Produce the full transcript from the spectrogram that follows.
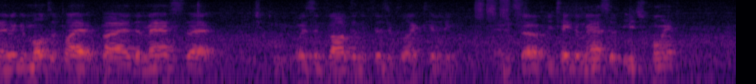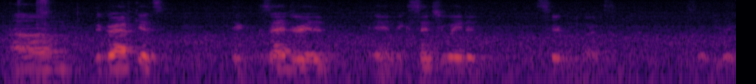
and we can multiply it by the mass that was involved in the physical activity. And so if you take the mass of each point, um, the graph gets exaggerated and accentuated in certain parts. So it'd be like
